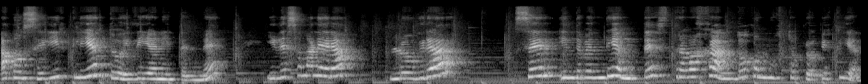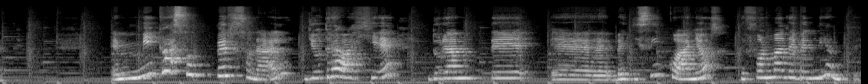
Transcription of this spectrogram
a conseguir clientes hoy día en Internet y de esa manera lograr ser independientes trabajando con nuestros propios clientes. En mi caso personal, yo trabajé durante 25 eh, años de forma dependiente.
